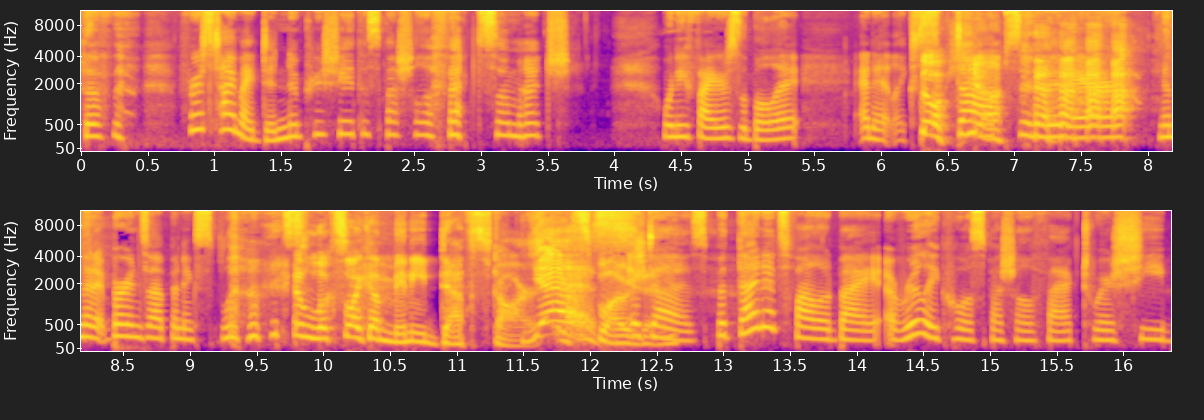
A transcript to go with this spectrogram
the f- first time i didn't appreciate the special effect so much when he fires the bullet and it like Oh, yeah. stops in midair and then it burns up and explodes It looks like a mini Death Star Yes! explosion. It does. But then it's followed by a really cool special effect where she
